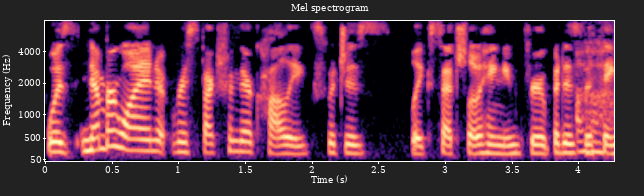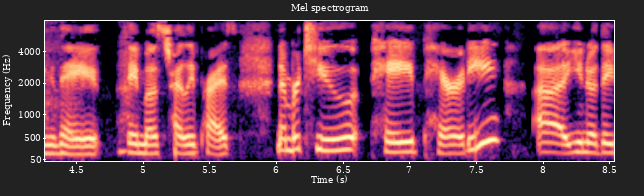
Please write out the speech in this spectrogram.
was number one, respect from their colleagues, which is like such low hanging fruit, but is the thing they they most highly prize. Number two, pay parity. Uh, you know, they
